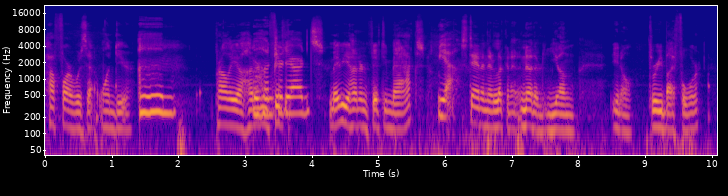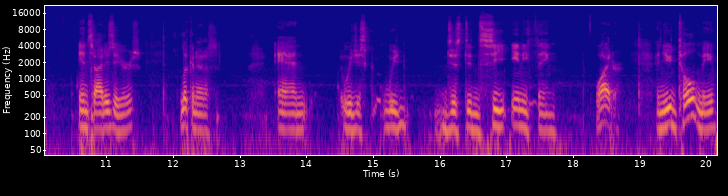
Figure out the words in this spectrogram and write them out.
How far was that one deer? Um, Probably 100 150, yards. maybe 150 max. Yeah. Standing there looking at another young, you know, three by four, inside his ears, looking at us, and we just we just didn't see anything wider. And you'd told me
